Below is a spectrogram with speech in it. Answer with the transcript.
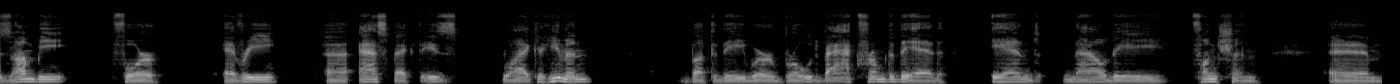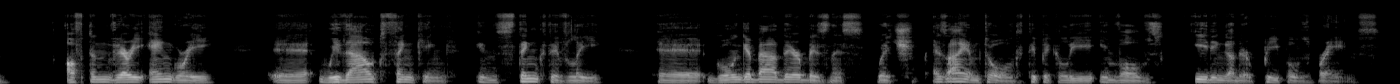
zombie for every uh, aspect is like a human, but they were brought back from the dead and now they function um, often very angry uh, without thinking, instinctively uh, going about their business, which, as I am told, typically involves eating other people's brains.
